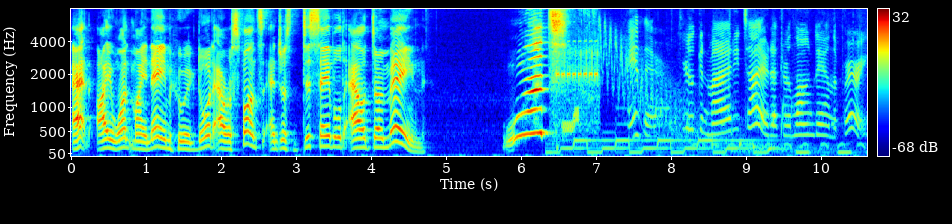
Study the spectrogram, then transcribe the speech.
at I Want My Name who ignored our response and just disabled our domain. What? Hey there. You're looking mighty tired after a long day on the prairie.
